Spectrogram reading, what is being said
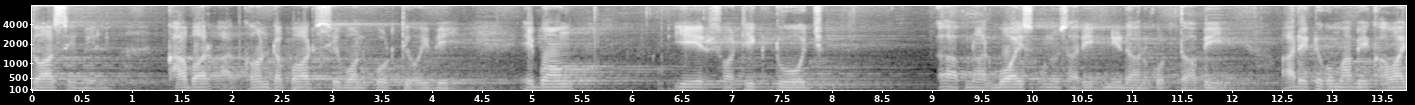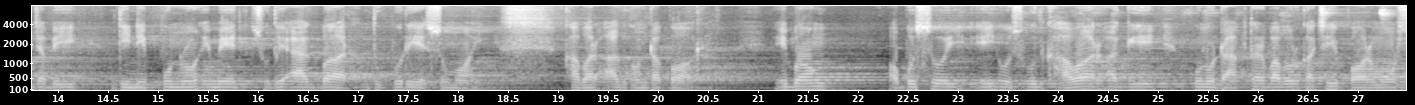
দশ এমএল খাবার আধ ঘণ্টা পর সেবন করতে হইবে এবং এর সঠিক ডোজ আপনার বয়স অনুসারে নির্ধারণ করতে হবে। আর এরকমভাবে খাওয়া যাবে দিনে পনেরো এমএল শুধু একবার দুপুরের সময়, খাবার আধ ঘণ্টা পর। এবং অবশ্যই এই ওষুধ খাওয়ার আগে কোনো ডাক্তার বাবুর কাছে পরামর্শ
